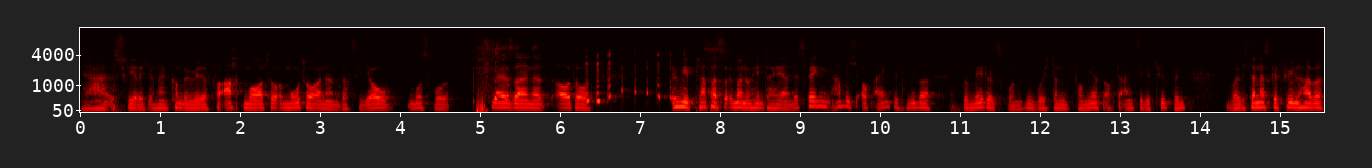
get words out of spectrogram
ja, ist schwierig. Und dann kommt wieder vor acht Motor, Motor und dann sagst du, yo, muss wohl schnell sein, das Auto. Irgendwie plapperst du immer nur hinterher. Und deswegen habe ich auch eigentlich lieber so Mädelsrunden, wo ich dann von mir aus auch der einzige Typ bin, weil ich dann das Gefühl habe,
